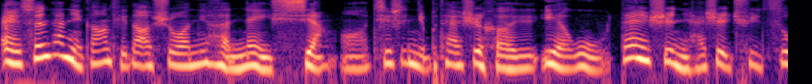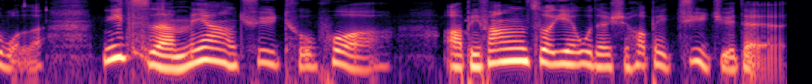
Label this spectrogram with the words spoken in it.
哎，孙太，你刚刚提到说你很内向哦，其实你不太适合业务，但是你还是去做了。你怎么样去突破？呃，比方做业务的时候被拒绝的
